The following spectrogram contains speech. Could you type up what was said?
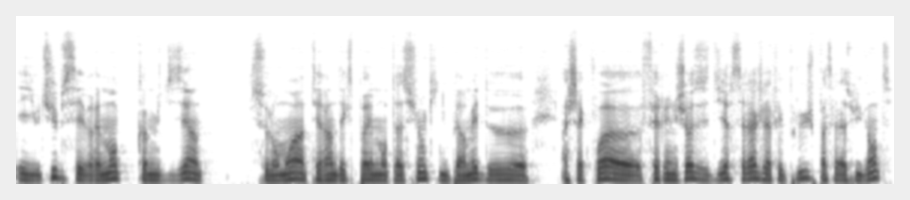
Et YouTube c'est vraiment comme je disais un- selon moi un terrain d'expérimentation qui nous permet de à chaque fois faire une chose et se dire celle-là je la fais plus, je passe à la suivante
